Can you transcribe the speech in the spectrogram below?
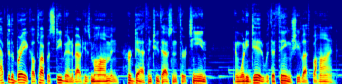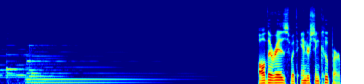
After the break, I'll talk with Stephen about his mom and her death in 2013 and what he did with the things she left behind. All There Is with Anderson Cooper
